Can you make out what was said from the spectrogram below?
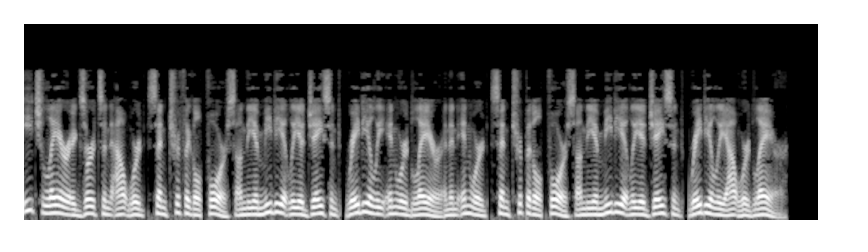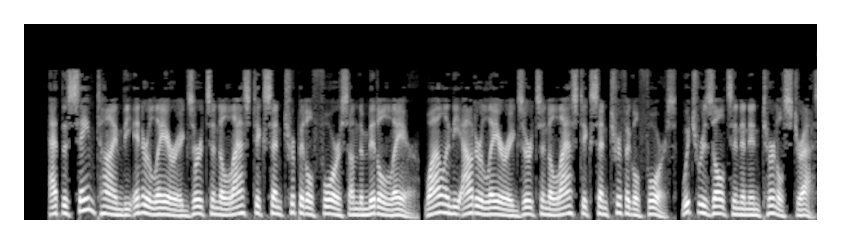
Each layer exerts an outward centrifugal force on the immediately adjacent, radially inward layer and an inward centripetal force on the immediately adjacent, radially outward layer. At the same time the inner layer exerts an elastic centripetal force on the middle layer, while in the outer layer exerts an elastic centrifugal force, which results in an internal stress.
